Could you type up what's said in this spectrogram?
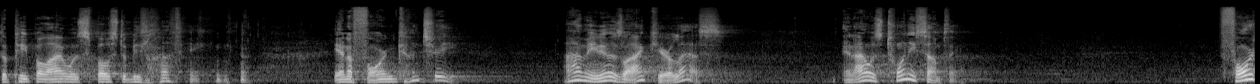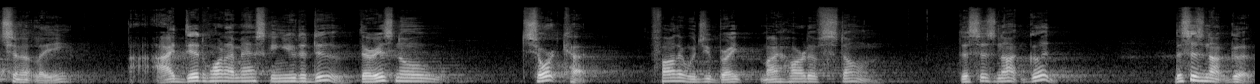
the people I was supposed to be loving in a foreign country. I mean, it was like, I care less. And I was 20 something. Fortunately, I did what I'm asking you to do. There is no shortcut. Father, would you break my heart of stone? This is not good. This is not good.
